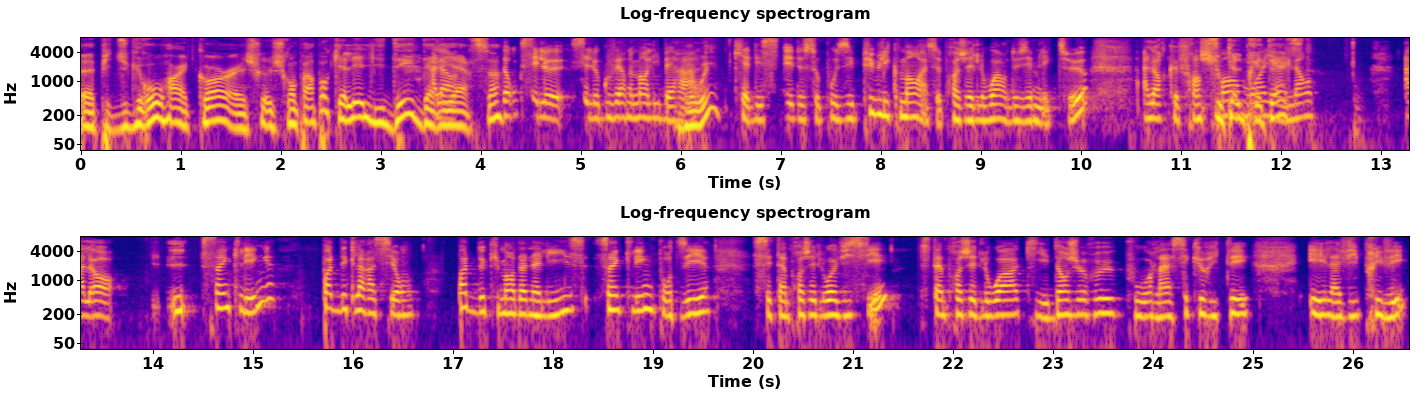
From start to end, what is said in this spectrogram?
euh, puis du gros hardcore. Je, je comprends pas quelle est l'idée derrière ça. Donc c'est le c'est le gouvernement libéral ben qui a décidé de s'opposer publiquement à ce projet de loi en deuxième lecture, alors que franchement, Sous quel prétexte? Alors cinq lignes, pas de déclaration, pas de document d'analyse, cinq lignes pour dire c'est un projet de loi vicié, c'est un projet de loi qui est dangereux pour la sécurité et la vie privée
